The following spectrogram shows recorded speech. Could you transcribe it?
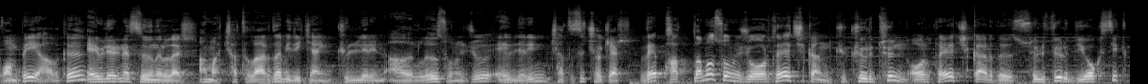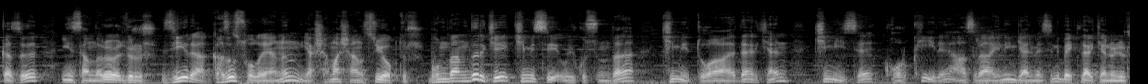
Pompei halkı evlerine sığınırlar. Ama çatılarda biriken küllerin ağırlığı sonucu evlerin çatısı çöker. Ve patlama sonucu ortaya çıkan kükürtün ortaya çıkardığı sülfür dioksit gazı insanları öldürür. Zira gazı soluyanın yaşama şansı yoktur. Bundandır ki kimisi uykusunda, kimi dua ederken, kimi ise korku ile Azrail'in gelmesini beklerken ölür.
